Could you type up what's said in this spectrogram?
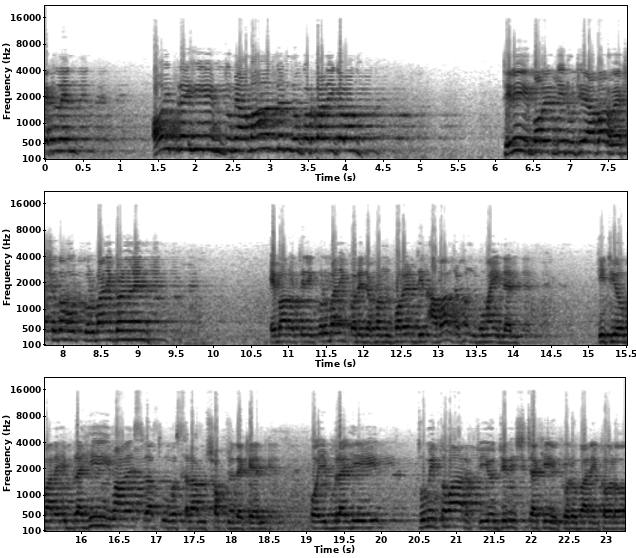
দেখলেন তুমি আমার জন্য কোরবানি করো। তিনি পরের দিন উঠে আবারও একশত ওট কোরবানি করলেন। এবারও তিনি কোরবানি করে যখন পরের দিন আবার যখন ঘুমাইলেন, তৃতীয়বারে ইব্রাহিম আলাইসালাম স্বপ্নে দেখেন, ও ইব্রাহিম, তুমি তোমার প্রিয় জিনিসটাকে কোরবানি করো।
